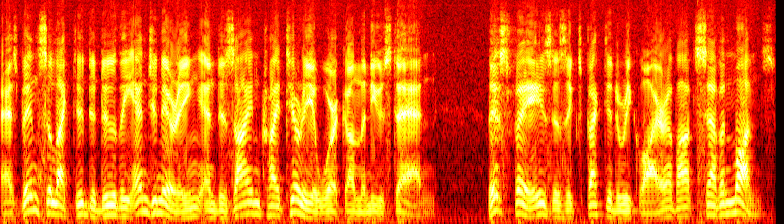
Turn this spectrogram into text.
has been selected to do the engineering and design criteria work on the new stand. This phase is expected to require about seven months.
